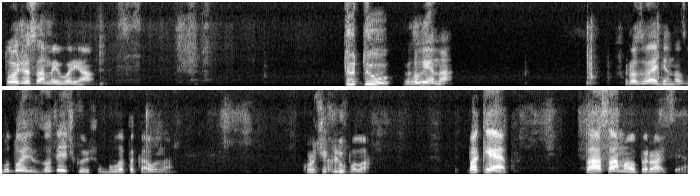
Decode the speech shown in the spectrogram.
Той же самий варіант. Ту-ту, глина. Розведена з водою, з водичкою, щоб була така вона. Коротше, хлюпала. Пакет. Та сама операція.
